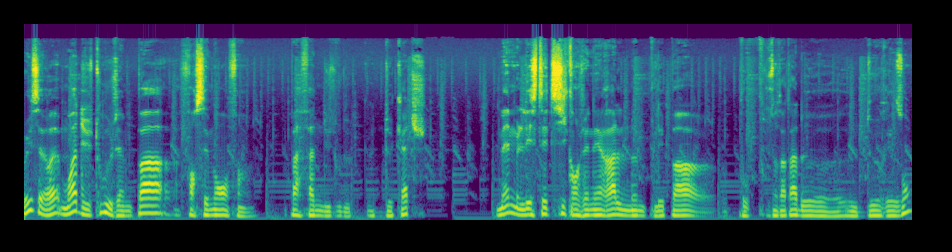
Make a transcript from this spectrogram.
Oui, c'est vrai. Moi, du tout, j'aime pas forcément, enfin, pas fan du tout de, catch. Même l'esthétique en général ne me plaît pas euh, pour tout un tas de, raisons.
